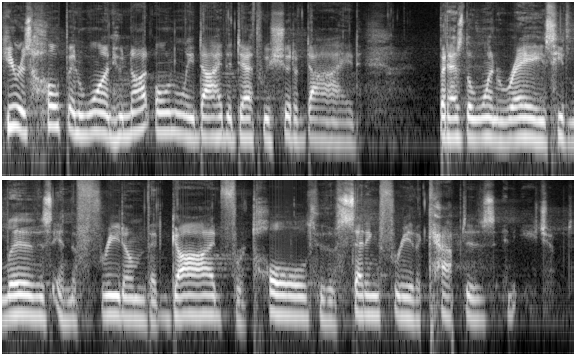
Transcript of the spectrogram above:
Here is hope in one who not only died the death we should have died, but as the one raised, he lives in the freedom that God foretold through the setting free of the captives in Egypt.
